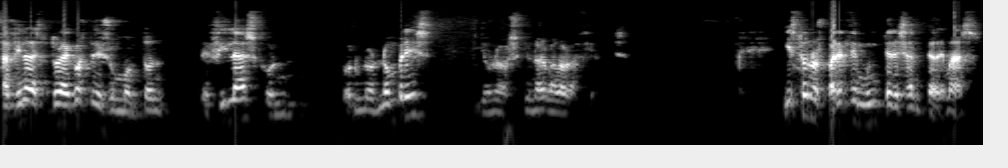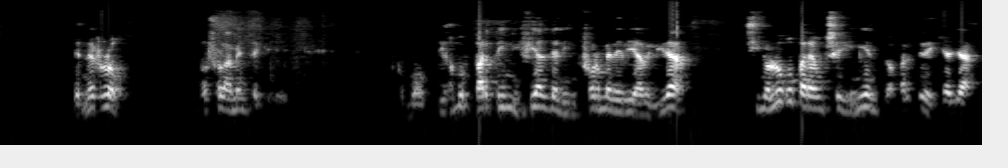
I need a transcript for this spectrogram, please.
Al final, la estructura de costes es un montón de filas con, con unos nombres y, unos, y unas valoraciones. Y esto nos parece muy interesante, además, tenerlo no solamente como, digamos, parte inicial del informe de viabilidad, sino luego para un seguimiento, aparte de que haya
